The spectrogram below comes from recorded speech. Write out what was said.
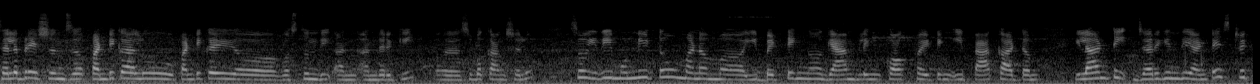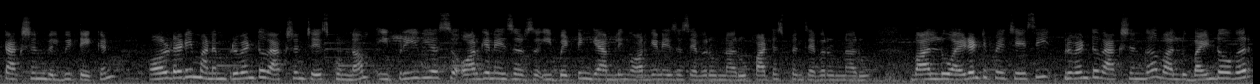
celebrations పండికాలు పండిక వస్తుంది అన్- అందరికీ శుభాకాంక్షలు. సో ఇది మున్నిట్టు మనం ఈ బెట్టింగ్ గ్యాంబ్లింగ్ కాక్ ఫైటింగ్ ఈ ప్యాక్ ఆటం ఇలాంటి జరిగింది అంటే strict action will be taken. Already మనం ప్రివెంటివ్ యాక్షన్ చేసుకున్నాం ఈ ప్రీవియస్ ఆర్గనైజర్స్ ఈ బెట్టింగ్ గ్యాంబ్లింగ్ ఆర్గనైజర్స్ ఎవరున్నారు పార్టిసిపెంట్స్ ఎవరున్నారు వాళ్ళు ఐడెంటిఫై చేసి ప్రివెంటివ్ యాక్షన్గా వాళ్ళు బైండ్ ఓవర్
